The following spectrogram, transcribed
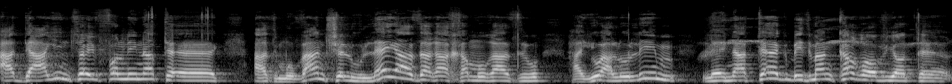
עדיין צפון להינתק. אז מובן שלולי האזהרה החמורה הזו היו עלולים לנתק בזמן קרוב יותר.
